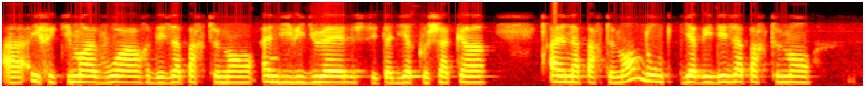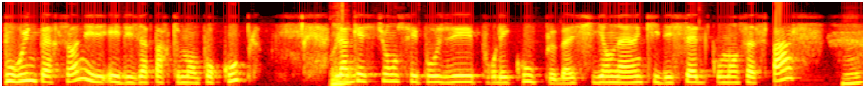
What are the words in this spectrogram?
à effectivement avoir des appartements individuels, c'est-à-dire que chacun un appartement. Donc, il y avait des appartements pour une personne et, et des appartements pour couple. Oui. La question s'est posée pour les couples, ben, s'il y en a un qui décède, comment ça se passe? Mhm.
